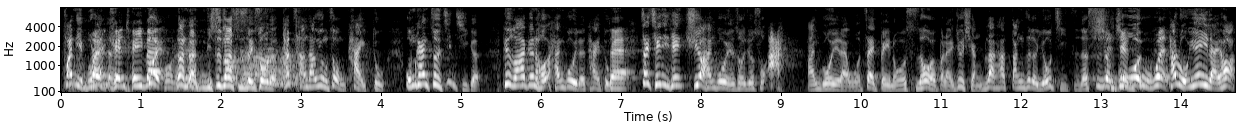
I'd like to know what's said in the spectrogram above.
翻脸不认，完全推翻。对，那那你是那是谁说的？他常常用这种态度。我们看最近几个，譬如说他跟韩韩国瑜的态度，对，在前几天需要韩国瑜的时候就说啊。韩国瑜来，我在北农的时候，本来就想让他当这个有几职的市政顾问。他如果愿意来的话，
